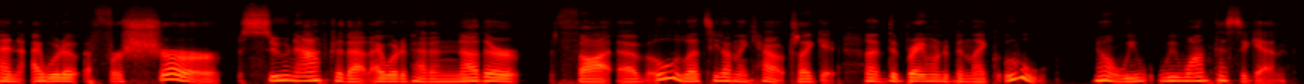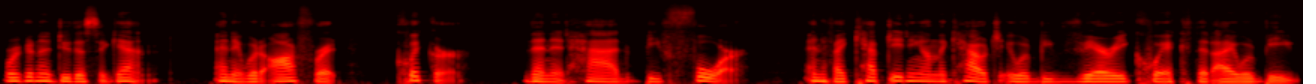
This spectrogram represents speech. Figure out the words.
And I would have, for sure, soon after that, I would have had another thought of, oh, let's eat on the couch. Like it, uh, the brain would have been like, ooh, no, we, we want this again. We're going to do this again. And it would offer it quicker than it had before. And if I kept eating on the couch, it would be very quick that I would be,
